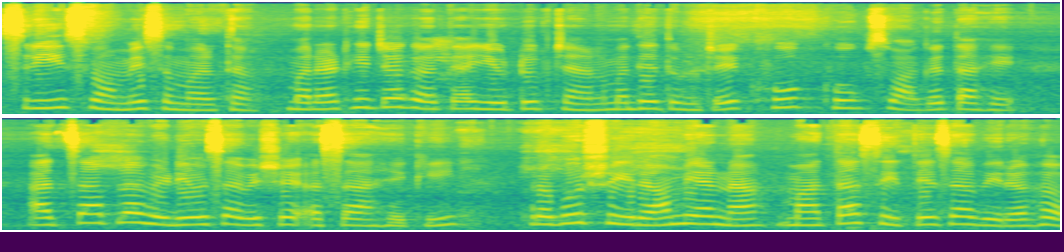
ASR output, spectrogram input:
श्री स्वामी समर्थ. मराठी जगत या यूट्यूब चॅनलमध्ये तुमचे खूप खूप स्वागत आहे. आजचा आपला व्हिडिओचा विषय असा आहे की प्रभू श्रीराम यांना माता सीतेचा विरह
